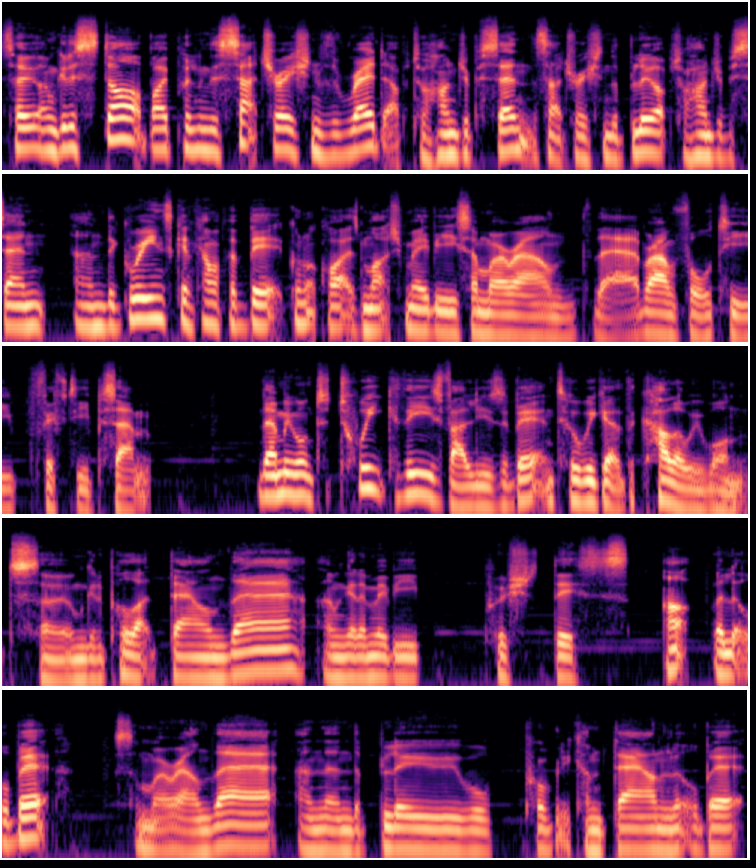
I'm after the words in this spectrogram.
So I'm going to start by pulling the saturation of the red up to 100%, the saturation of the blue up to 100%, and the greens can come up a bit, not quite as much, maybe somewhere around there, around 40, 50%. Then we want to tweak these values a bit until we get the color we want. So I'm going to pull that down there. I'm going to maybe push this up a little bit, somewhere around there, and then the blue will probably come down a little bit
